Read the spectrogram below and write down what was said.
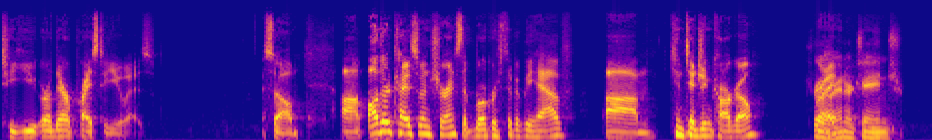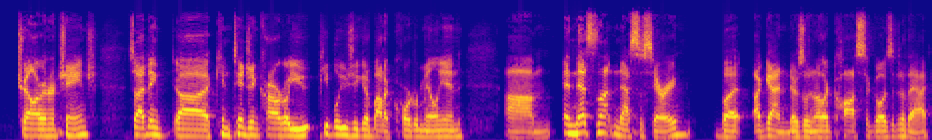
to you or their price to you is. So, uh, other types of insurance that brokers typically have um, contingent cargo, trailer right? interchange, trailer interchange. So I think uh, contingent cargo, you people usually get about a quarter million, um, and that's not necessary. But again, there's another cost that goes into that.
